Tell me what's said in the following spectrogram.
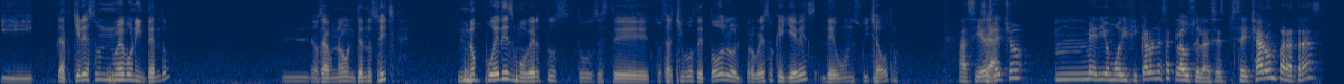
y adquieres un nuevo Nintendo, o sea, un nuevo Nintendo Switch, no puedes mover tus, tus, este, tus archivos de todo lo- el progreso que lleves de un Switch a otro. Así O es, sea- de hecho, mm, medio modificaron esa cláusula, se, se echaron para atrás,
